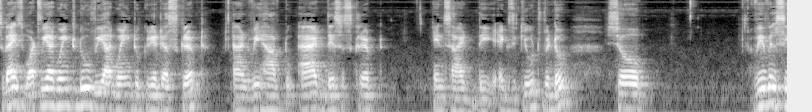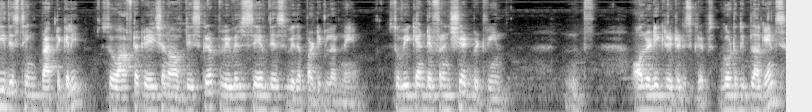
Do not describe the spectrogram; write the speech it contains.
so guys what we are going to do we are going to create a script and we have to add this script inside the execute window. So we will see this thing practically. So after creation of the script we will save this with a particular name. So we can differentiate between already created scripts. Go to the plugins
